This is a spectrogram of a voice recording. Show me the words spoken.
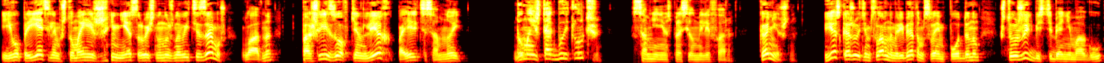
и его приятелям, что моей жене срочно нужно выйти замуж? Ладно. Пошли зов Кенлех, поедете со мной. Думаешь, так будет лучше? с сомнением спросил Мелифара. Конечно. Я скажу этим славным ребятам своим подданным, что жить без тебя не могу,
